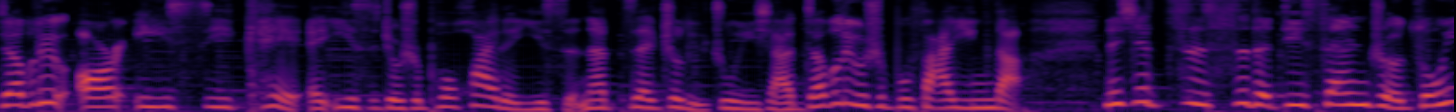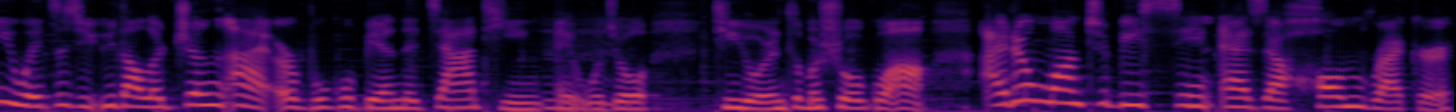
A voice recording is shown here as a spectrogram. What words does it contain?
W R E C K，哎，意思就是破坏的意思。那在这里注意一下，W 是不发音的。那些自私的第三者总以为自己遇到了真爱，而不顾别人的家庭。哎，我就听有人这么说过啊。I don't want to be seen as a home wrecker,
